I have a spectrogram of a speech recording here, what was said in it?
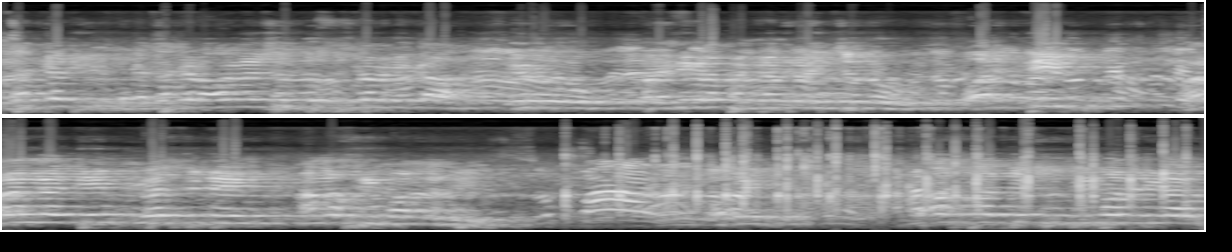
చక్కటి ఒక చక్కటి ఆర్గనైజేషన్తో సిస్టమేటిక్గా ఈరోజు ఎన్నికల ప్రక్రియ నిర్వహించారు వారి team Warangal team best team అన్న శ్రీపాల్ రెడ్డి. రాష్ట్ర అధ్యక్షుడు శ్రీపాల్ రెడ్డి గారు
